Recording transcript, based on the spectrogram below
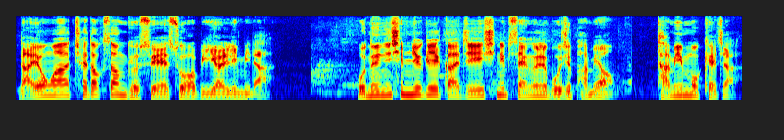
나영화 최덕성 교수의 수업이 열립니다. 오는 16일까지 신입생을 모집하며 담임 목회자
